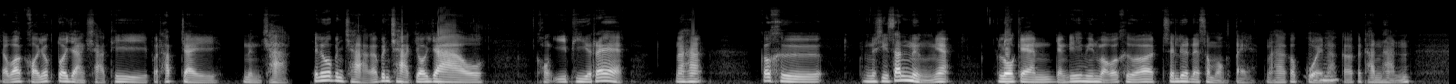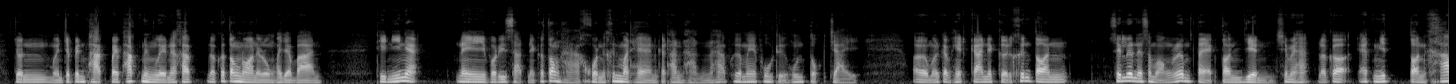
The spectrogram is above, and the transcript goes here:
แต่ว่าขอยกตัวอย่างฉากที่ประทับใจหนึ่งฉากที่เรียกว่าเป็นฉากนะเป็นฉากยาวๆของ EP แรกนะฮะ ก็คือในซีซั่นหนึ่งเนี่ยโลแกนอย่างที่มินบอกก็คือว่าเส้นเลือดในสมองแตกนะฮะ ก็ป่วยหนักแล้วก็ทันหัน จนเหมือนจะเป็นผักไปพักหนึ่งเลยนะครับ แล้วก็ต้องนอนในโรงพยาบาล ทีนี้เนี่ย ในบริษัทเนี่ยก็ต้องหาคนขึ้นมาแทนกระทันหันนะฮะเพื่อไม่ให้ผู้ถือหุ้นตกใจเออเหมือนกับเหตุการณ์เนี่ยเกิดขึ้นตอนเส้นเลือดในสมองเริ่มแตกตอนเย็นใช่ไหมฮะแล้วก็แอดมิดตอนค่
